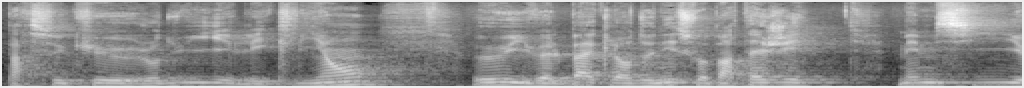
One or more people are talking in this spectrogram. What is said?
parce qu'aujourd'hui les clients, eux, ils veulent pas que leurs données soient partagées, même si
